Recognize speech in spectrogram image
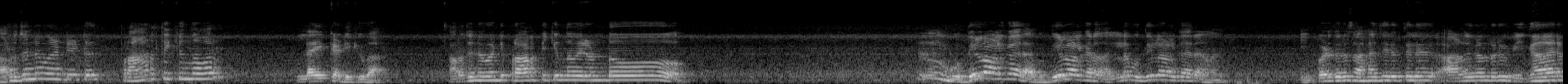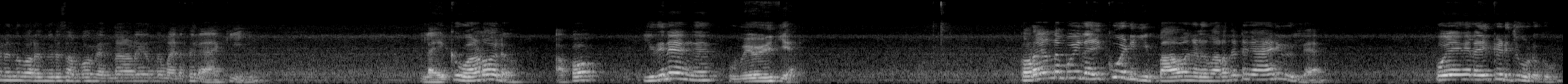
അർജുന് വേണ്ടിയിട്ട് പ്രാർത്ഥിക്കുന്നവർ ലൈക്ക് അടിക്കുക. അർജുന് വേണ്ടി പ്രാർത്ഥിക്കുന്നവരുണ്ടോ? ബുദ്ധിയുള്ള ആൾക്കാരാ. ബുദ്ധിയുള്ള ആൾക്കാരാ. നല്ല ബുദ്ധിയുള്ള ആൾക്കാരാണ്. ഇപ്പോഴത്തെ ഒരു സാഹചര്യത്തിൽ ആളുകളുടെ ഒരു വികാരം എന്ന് പറയുന്ന ഒരു സംഭവം എന്താണ് എന്ന് മനസ്സിലാക്കി ലൈക്ക് വേണമല്ലോ. അപ്പോ ഇതിനെ അങ്ങ് ഉപയോഗിക്കുക. കുറെ എണ്ണം പോയി ലൈക്ക് അടിക്കും പാവങ്ങൾ പറഞ്ഞിട്ട് കാര്യമില്ല. പോയി അങ്ങ് ലൈക്ക് അടിച്ചു കൊടുക്കും.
